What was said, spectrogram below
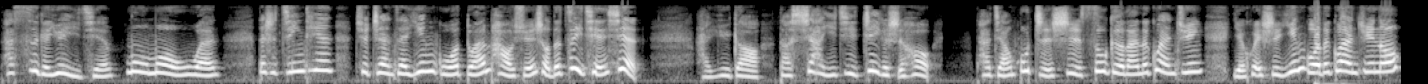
他四个月以前默默无闻，但是今天却站在英国短跑选手的最前线。还预告到下一季这个时候，他将不只是苏格兰的冠军，也会是英国的冠军哦。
